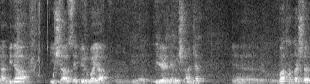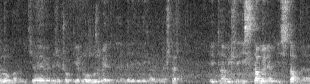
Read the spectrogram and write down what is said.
Yani bina inşaat sektörü bayağı e, ilerlemiş ancak e, vatandaşların olmadığını, kiraya verilecek çok yerin olduğunu belirttiler belediyedeki arkadaşlar. E, tabii işte İslam önemli, İslam. E,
